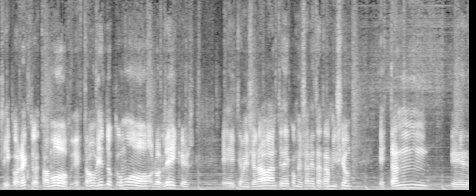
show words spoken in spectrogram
Sí, correcto. Estamos, estamos viendo cómo los Lakers, eh, te mencionaba antes de comenzar esta transmisión, están eh,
